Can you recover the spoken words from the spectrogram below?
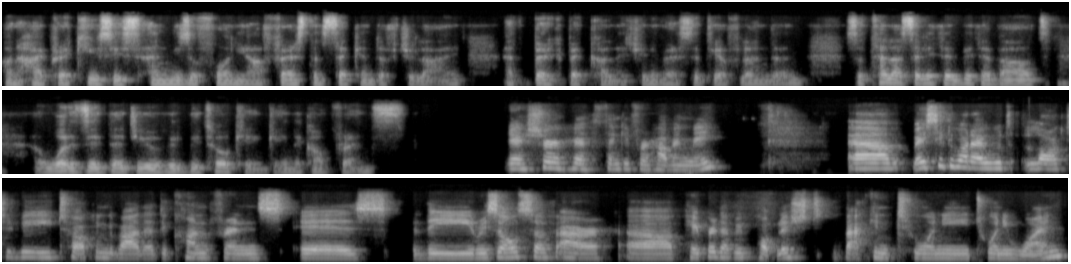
on hyperacusis and misophonia, first and second of July at Birkbeck College, University of London. So tell us a little bit about what is it that you will be talking in the conference. Yeah, sure. Thank you for having me. Uh, basically, what I would like to be talking about at the conference is the results of our uh, paper that we published back in 2021.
